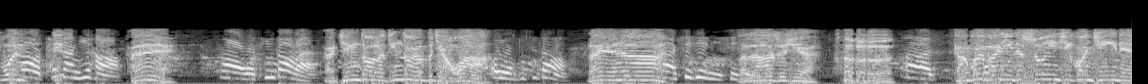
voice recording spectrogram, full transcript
问。哦，台长你好。哎，哦，我听到了。哎，听到了，听到了不讲话，哎呦，不知道。来人啊！啊，谢谢你，谢谢。拉出去。啊。赶快把你的收音机关轻一点。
